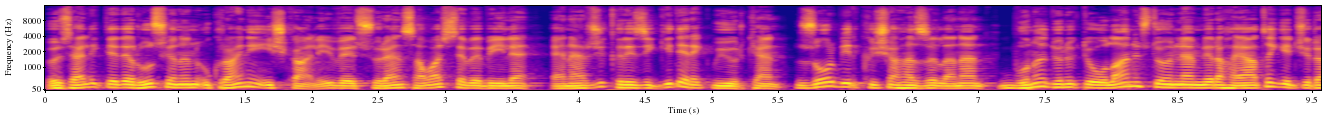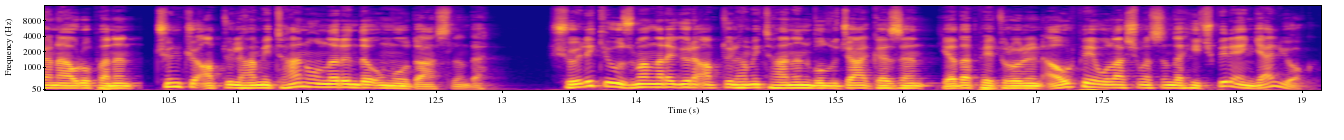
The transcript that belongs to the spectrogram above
Özellikle de Rusya'nın Ukrayna işgali ve süren savaş sebebiyle enerji krizi giderek büyürken zor bir kışa hazırlanan, buna dönük de olağanüstü önlemleri hayata geçiren Avrupa'nın çünkü Abdülhamit Han onların da umudu aslında. Şöyle ki uzmanlara göre Abdülhamit Han'ın bulacağı gazın ya da petrolün Avrupa'ya ulaşmasında hiçbir engel yok.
